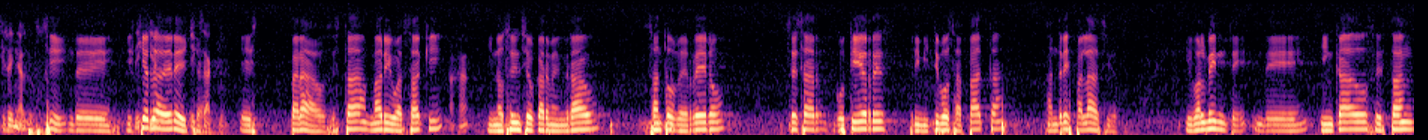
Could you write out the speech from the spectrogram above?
Sí, Reinaldo. Sí, de izquierda, a derecha. Exacto. parados. Está Mario Iwasaki, Inocencio Carmen Grau, Santos Guerrero, César Gutiérrez, Primitivo Zapata, Andrés Palacios. Igualmente, de hincados están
